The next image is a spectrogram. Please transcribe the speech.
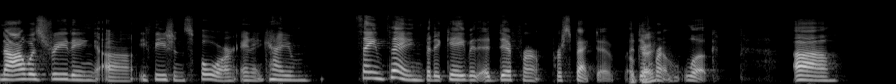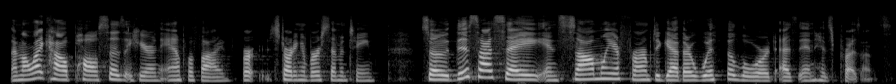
Now, I was reading uh, Ephesians 4, and it came, same thing, but it gave it a different perspective, a Okay. different look. Uh, and I like how Paul says it here in the Amplified, starting in verse 17. So, this I say and solemnly affirm together with the Lord as in his presence.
